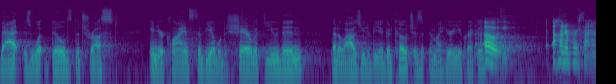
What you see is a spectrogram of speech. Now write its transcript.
that is what builds the trust in your clients to be able to share with you then that allows you to be a good coach. Is, am I hearing you correctly? Oh, 100%.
